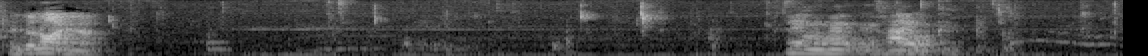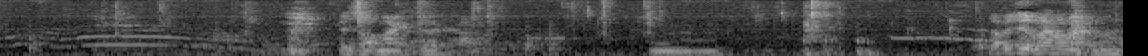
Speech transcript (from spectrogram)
แต่ตัวน้อยนะให้มันคล้ายๆก่อนเป็นสอบใหม่เกินครับอืมเราไปซื้อมาทางไหนรู้ไหม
